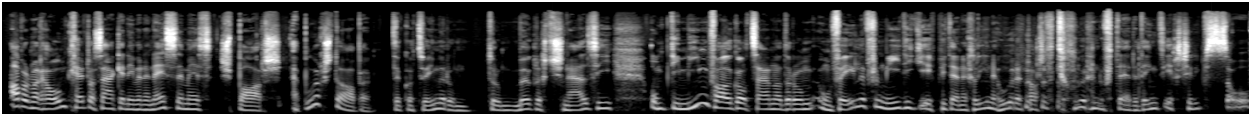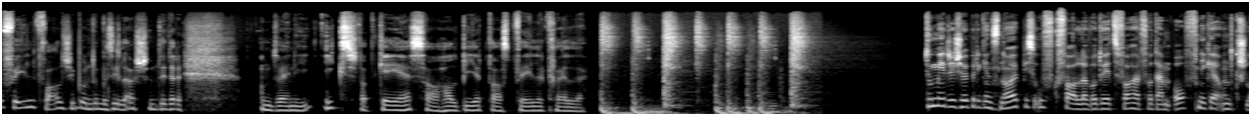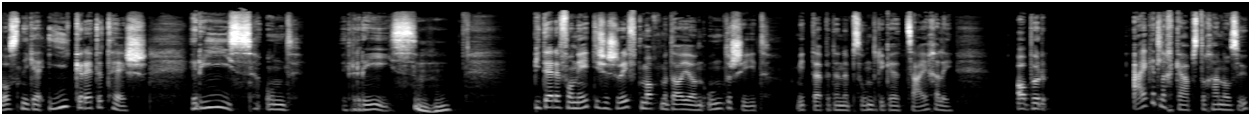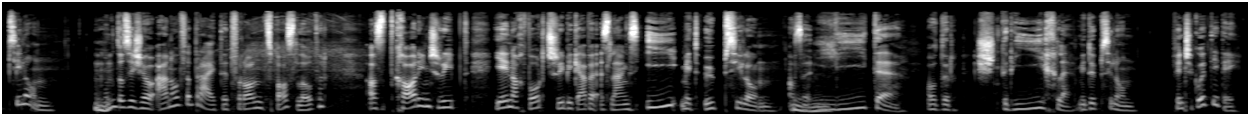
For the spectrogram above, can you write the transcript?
Aber man kann umgekehrt auch sagen, in einem SMS sparst du einen Buchstaben. Da geht es ja immer um, darum, möglichst schnell zu sein. Und in meinem Fall geht es auch noch darum, um Fehlervermeidung. Ich bin diesen kleinen Huren-Tastaturen auf dieser Dings, ich schreibe so viel falsch und muss sie löschen. Und, wieder. und wenn ich X statt GS habe, halbiert das die Fehlerquelle. Du, mir ist übrigens noch etwas aufgefallen, wo du jetzt vorher von dem offenen und geschlossenen I geredet hast. Reis und Reis. Mhm. Bei dieser phonetischen Schrift macht man da ja einen Unterschied mit eben diesen besonderen Zeichen. Aber eigentlich gäbe es doch auch noch ein Y. Mhm. Und das ist ja auch noch verbreitet, vor allem zu Basel, oder? Also die Karin schreibt, je nach Wortschreibung eben ein längs I mit Y. Also mhm. leiden oder streicheln mit Y. Findest du eine gute Idee?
